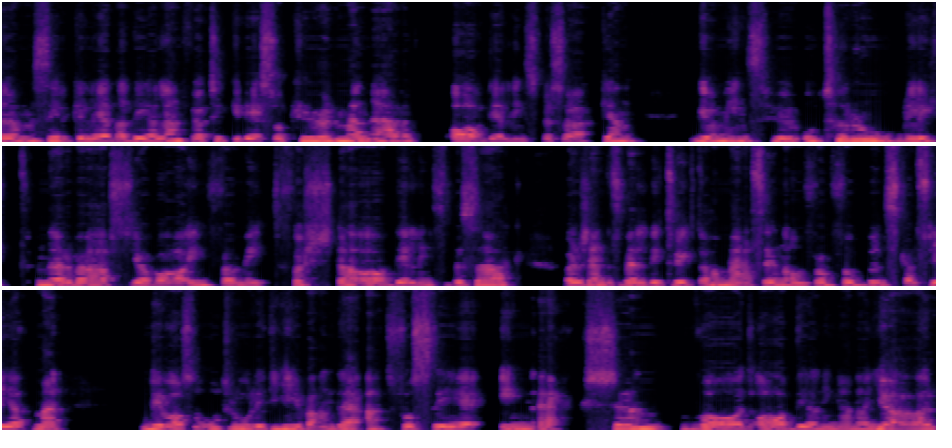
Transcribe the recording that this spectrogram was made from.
um, cirkelledardelen för jag tycker det är så kul men även avdelningsbesöken. Jag minns hur otroligt nervös jag var inför mitt första avdelningsbesök och det kändes väldigt tryggt att ha med sig någon från förbundskansliet men det var så otroligt givande att få se in action vad avdelningarna gör,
